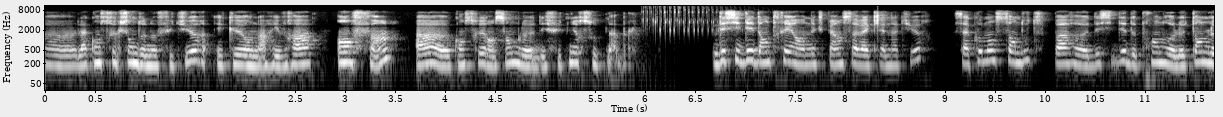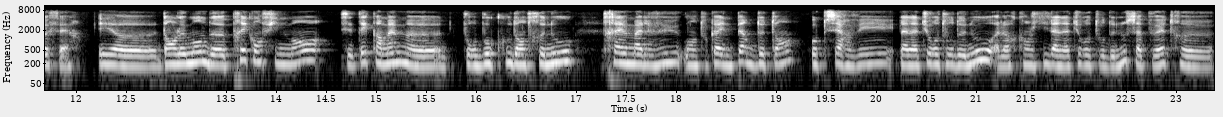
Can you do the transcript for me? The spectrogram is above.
euh, la construction de nos futurs et qu'on arrivera enfin à euh, construire ensemble des futurs soutenables. Décider d'entrer en expérience avec la nature, ça commence sans doute par euh, décider de prendre le temps de le faire. Et dans le monde pré-confinement, c'était quand même pour beaucoup d'entre nous très mal vu, ou en tout cas une perte de temps, observer la nature autour de nous. Alors quand je dis la nature autour de nous, ça peut être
